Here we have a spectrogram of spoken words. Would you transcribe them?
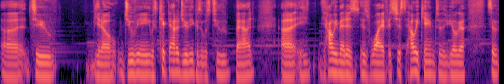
uh, to you know, juvie. He was kicked out of juvie because it was too bad. Uh, he how he met his his wife. It's just how he came to yoga. So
